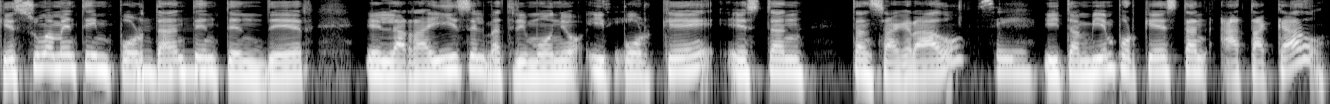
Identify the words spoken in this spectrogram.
que es sumamente importante entender eh, la raíz del matrimonio y por qué es tan, tan sagrado y también por qué es tan atacado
